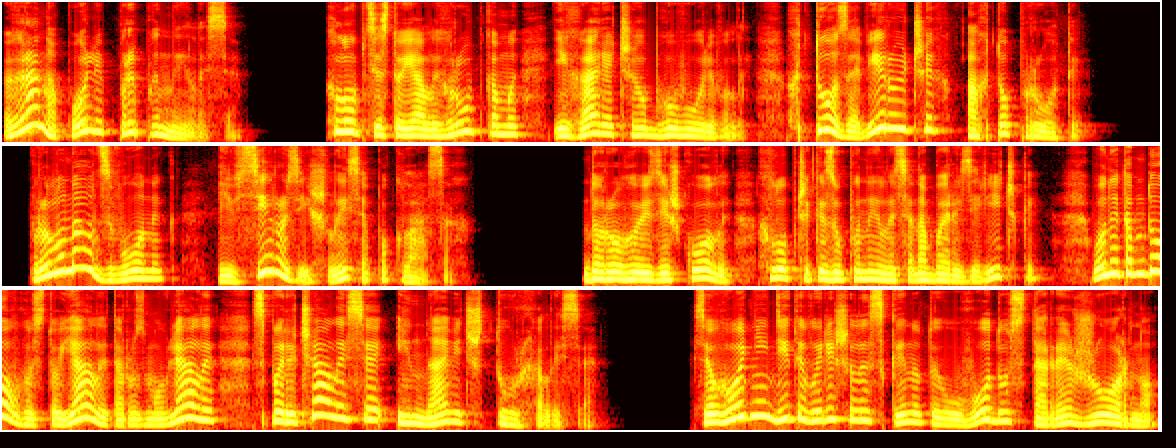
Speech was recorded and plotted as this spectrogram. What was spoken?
Гра на полі припинилася. Хлопці стояли групками і гаряче обговорювали, хто за віруючих, а хто проти. Пролунав дзвоник, і всі розійшлися по класах. Дорогою зі школи хлопчики зупинилися на березі річки. Вони там довго стояли та розмовляли, сперечалися і навіть штурхалися. Сьогодні діти вирішили скинути у воду старе жорно,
